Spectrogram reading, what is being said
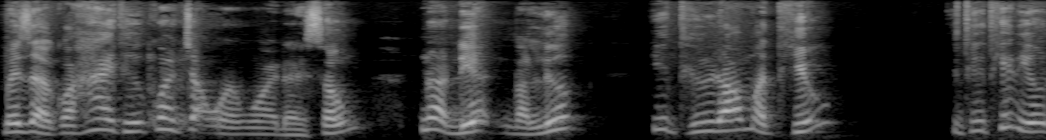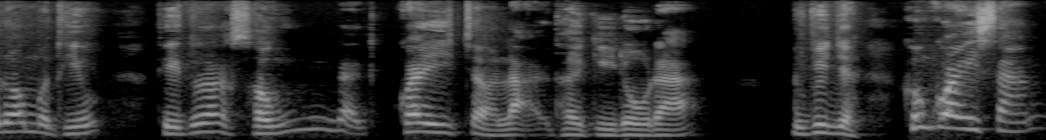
Bây giờ có hai thứ quan trọng ở ngoài đời sống, nó là điện và nước. Những thứ đó mà thiếu, những thứ thiết yếu đó mà thiếu thì chúng ta sống lại quay trở lại thời kỳ đồ đá. Đúng chưa nhỉ? Không có ánh sáng,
